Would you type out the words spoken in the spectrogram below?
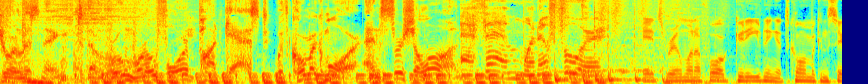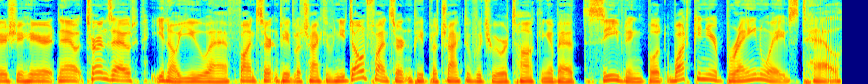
You're listening to the Room 104 podcast with Cormac Moore and Saoirse Long. FM 104. It's Room 104. Good evening. It's Cormac and Saoirse here. Now, it turns out, you know, you uh, find certain people attractive and you don't find certain people attractive, which we were talking about this evening. But what can your brainwaves tell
